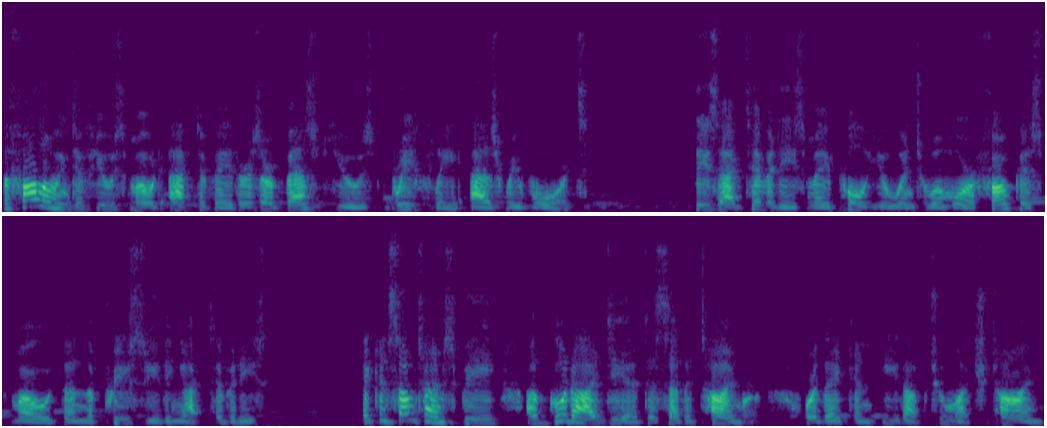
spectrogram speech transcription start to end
The following diffuse mode activators are best used briefly as rewards. These activities may pull you into a more focused mode than the preceding activities. It can sometimes be a good idea to set a timer, or they can eat up too much time.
